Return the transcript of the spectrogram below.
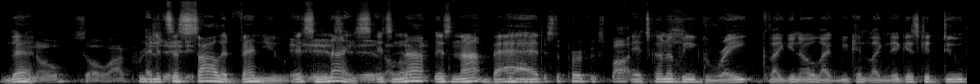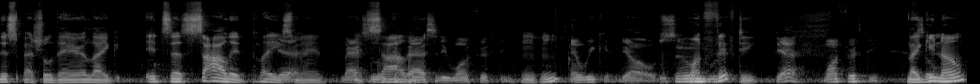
Yeah. You know, so I appreciate and it's a it. solid venue. It it's is, nice. It's I not. it. It's not bad. It's the perfect spot. It's gonna be great. Like you know, like we can like niggas could do the special there. Like it's a solid place, yeah. man. it's Maximum solid. capacity 150, Mm-hmm. and we could, yo, soon. we- One fifty. Yeah, 150. Like So, you know,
